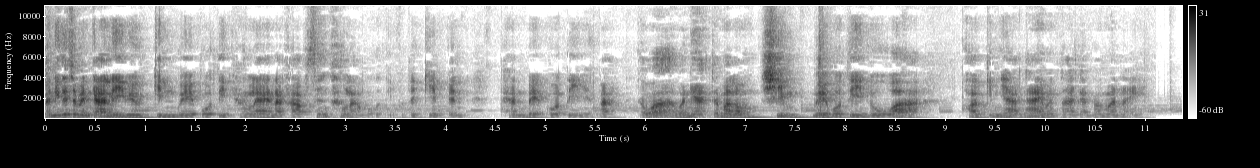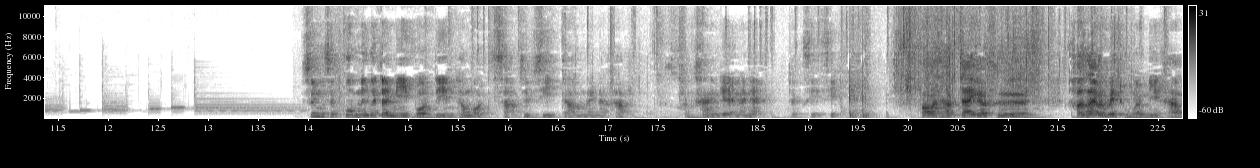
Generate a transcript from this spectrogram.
อันนี้ก็จะเป็นการรีวิวกินเวโปรตีนครั้งแรกนะครับ ซึ่งข้างหลังปกติผมจะกินเป็นแพนเบดโปรตีนเห็นปะแต่ว่าวันนี้จะมาลองชิมเวโปรตีนดูว่าความกินยากง่ายมันต่างกันประมาณไหน ซึ่งสกู๊ปหนึ่งก็จะมีโปรตีนทั้งหมด 34 กรัมเลยนะครับ ค่อนข้างเยอะนะเนี่ยจาก 40 ความประทับใจก็คือ เขาใส่มาเป็นถุงแบบนี้ครับ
